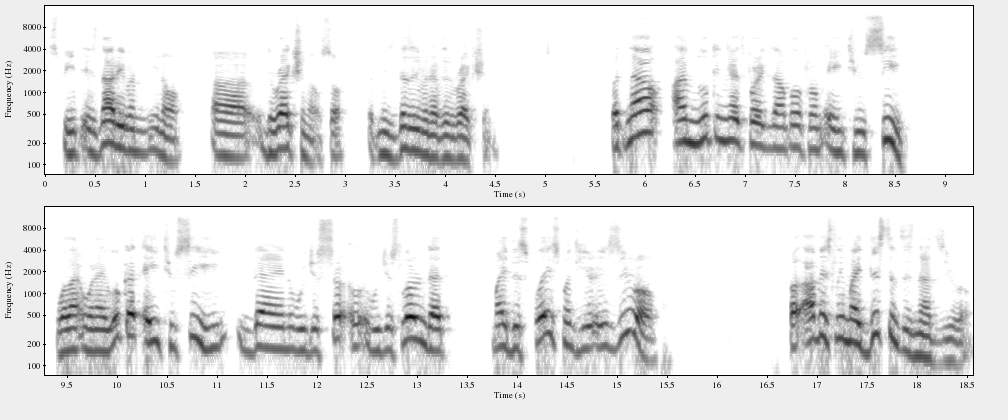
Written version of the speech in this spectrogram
speed is not even, you know, uh, directional. So that means it doesn't even have the direction. But now I'm looking at, for example, from A to C. Well, I, when I look at A to C, then we just, we just learned that my displacement here is zero. But obviously my distance is not zero.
